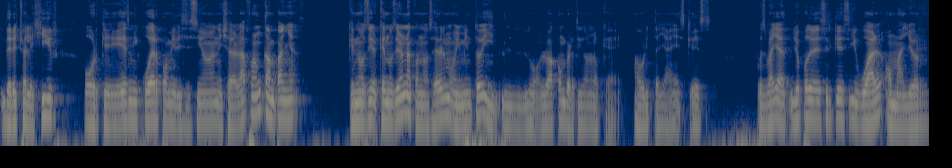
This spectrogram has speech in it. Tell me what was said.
derecho a elegir, porque es mi cuerpo, mi decisión y shalala. Fueron campañas que nos, que nos dieron a conocer el movimiento y lo, lo ha convertido en lo que ahorita ya es, que es, pues vaya, yo podría decir que es igual o mayor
